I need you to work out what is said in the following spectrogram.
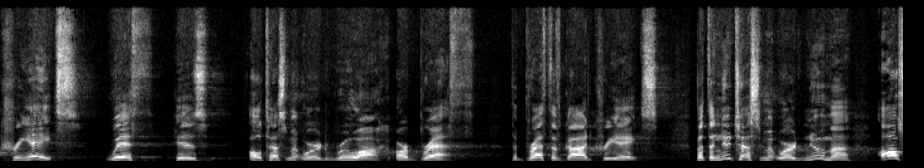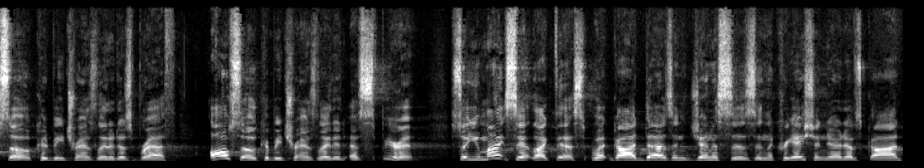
creates with his Old Testament word ruach or breath. The breath of God creates. But the New Testament word pneuma also could be translated as breath, also could be translated as spirit so you might say it like this what God does in Genesis in the creation narratives, God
